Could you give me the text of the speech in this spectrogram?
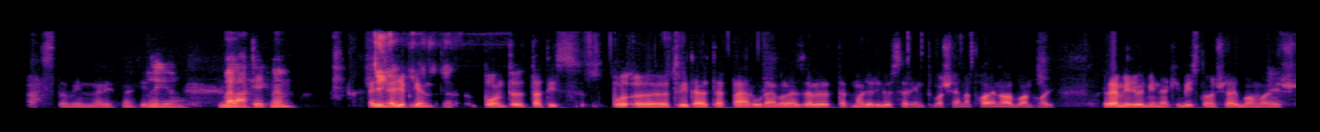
Azt a mindenit neki. igen. Melákék, nem? Egy, igen egyébként igen. pont Tatis tweetelte pár órával ezelőtt, tehát magyar idő szerint vasárnap hajnalban, hogy reméli, hogy mindenki biztonságban van, és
